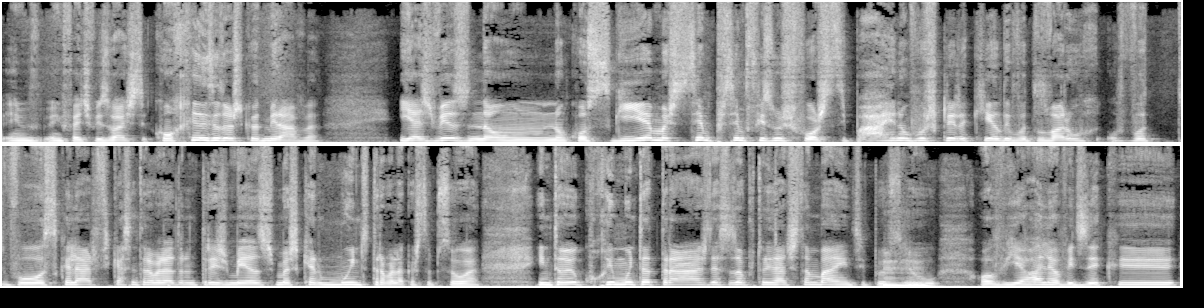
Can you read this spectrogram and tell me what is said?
em, em efeitos visuais, com realizadores que eu admirava. E às vezes não, não conseguia, mas sempre, sempre fiz um esforço. Tipo, ai, eu não vou escolher aquele e vou-te levar um. Vou, vou se calhar ficar sem trabalhar durante três meses, mas quero muito trabalhar com esta pessoa. Então eu corri muito atrás dessas oportunidades também. Tipo, eu- eu ouvia, olha, ouvi dizer que,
